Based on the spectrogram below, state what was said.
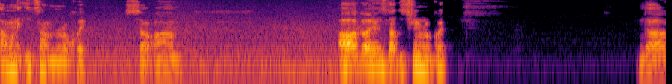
I want to eat something real quick. So, um, I'll go ahead and start the stream real quick. And, uh,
